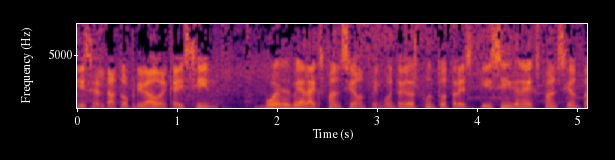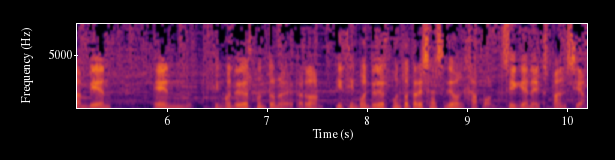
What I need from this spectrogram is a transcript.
y es el dato privado de Caixin, vuelve a la expansión 52.3 y sigue en expansión también en 52.9, perdón, y 52.3 ha sido en Japón, sigue en expansión.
